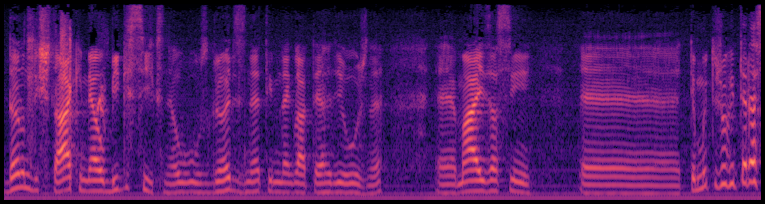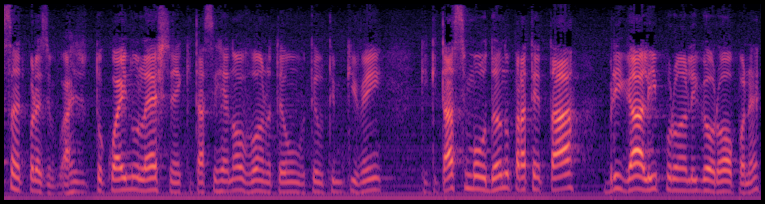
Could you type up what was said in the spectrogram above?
dando destaque, né, ao Big Six, né, os grandes, né, times da Inglaterra de hoje, né? É, mas assim, é, tem muito jogo interessante, por exemplo, a gente tocou aí no Leicester, né, que está se renovando, tem um, tem um time que vem, que está se moldando para tentar brigar ali por uma Liga Europa, né?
